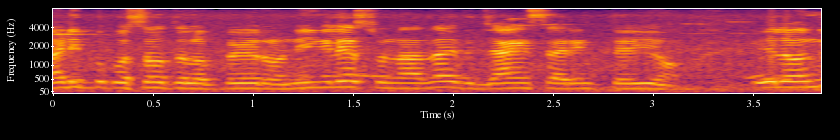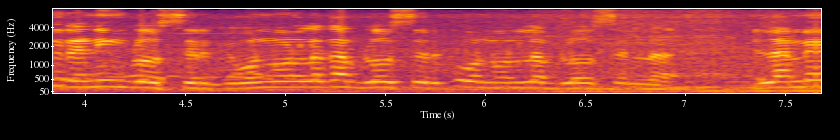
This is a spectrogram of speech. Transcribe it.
மடிப்பு கொசவத்தில் போயிடும் நீங்களே சொன்னால் தான் இது ஜாயின் சாரின்னு தெரியும். இதில் வந்து ரன்னிங் ப்ளவுஸ் இருக்குது ஒன்று ஒன்றில் தான் ப்ளவுஸ் இருக்குது ஒன்று ஒன்றில் ப்ளவுஸ் இல்லை. எல்லாமே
